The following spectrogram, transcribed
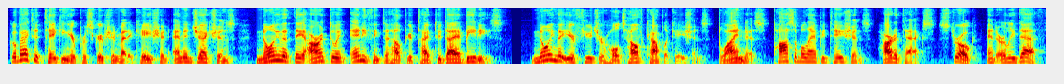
go back to taking your prescription medication and injections, knowing that they aren't doing anything to help your type 2 diabetes, knowing that your future holds health complications, blindness, possible amputations, heart attacks, stroke, and early death.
